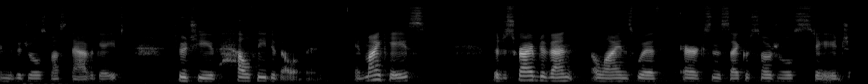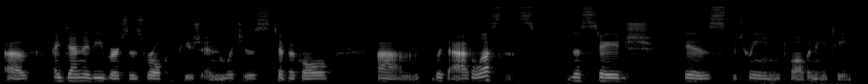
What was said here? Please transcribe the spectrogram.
individuals must navigate to achieve healthy development. In my case, the described event aligns with Erikson's psychosocial stage of identity versus role confusion, which is typical um, with adolescence. This stage is between 12 and 18.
